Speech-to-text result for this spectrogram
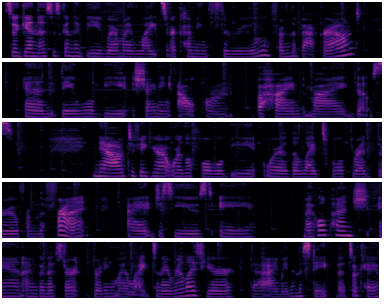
So again, this is going to be where my lights are coming through from the background and they will be shining out on behind my ghosts. Now to figure out where the hole will be, where the lights will thread through from the front, I just used a my hole punch and I'm gonna start threading my lights. And I realize here that I made a mistake, that's okay.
